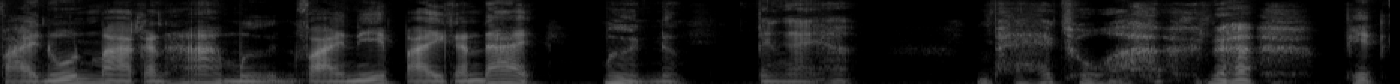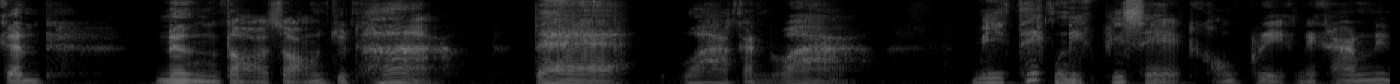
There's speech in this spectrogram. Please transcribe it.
ฝ่ายนู้นมากันห้าหมื่นฝ่ายนี้ไปกันได้หมื่นหนึ่งเป็นไงฮะ แพ้ชัวนะผิดกัน1ต่อ2.5แต่ว่ากันว่า มีเทคนิคพิเศษของกรีกในครั้งนี้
